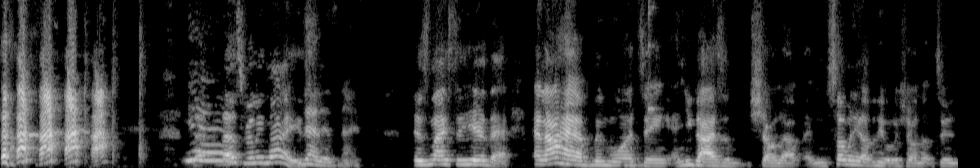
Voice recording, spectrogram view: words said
Yeah, That's really nice. that is nice. it's nice to hear that. And I have been wanting, and you guys have shown up, and so many other people have shown up too.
